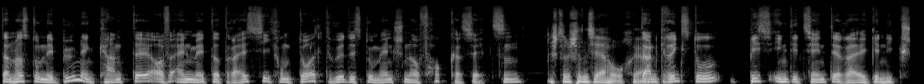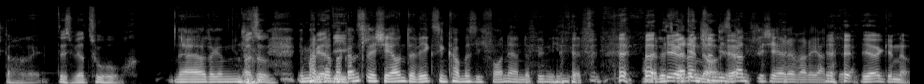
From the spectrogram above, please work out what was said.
Dann hast du eine Bühnenkante auf 1,30 Meter und dort würdest du Menschen auf Hocker setzen. Das ist schon sehr hoch, ja. Dann kriegst du bis in die zehnte Reihe Genickstarre. Das wäre zu hoch. Ja, dann, also, ich meine, wenn wir ganz leger unterwegs sind, kann man sich vorne an der Bühne hinsetzen. Aber das wäre ja, dann genau, schon die ja. ganz legere Variante. Ja, ja genau.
